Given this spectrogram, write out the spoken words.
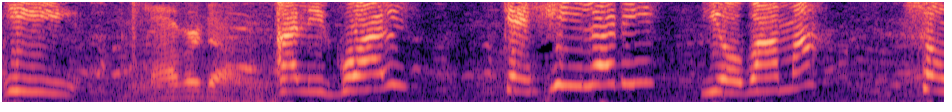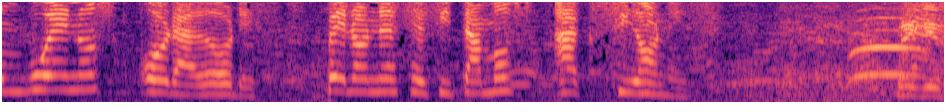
Y al igual que Hillary y Obama son buenos oradores, pero necesitamos acciones. Thank you.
